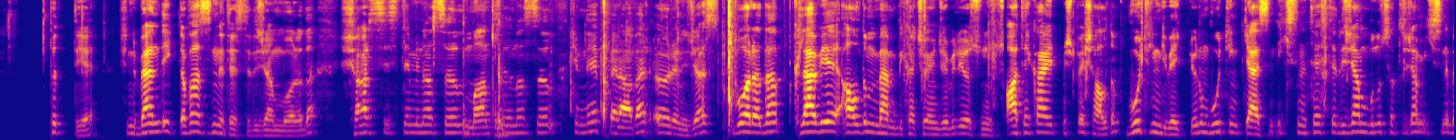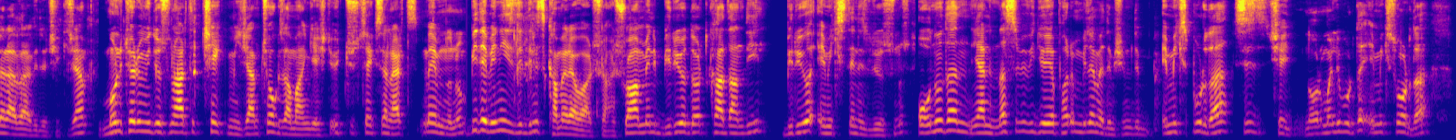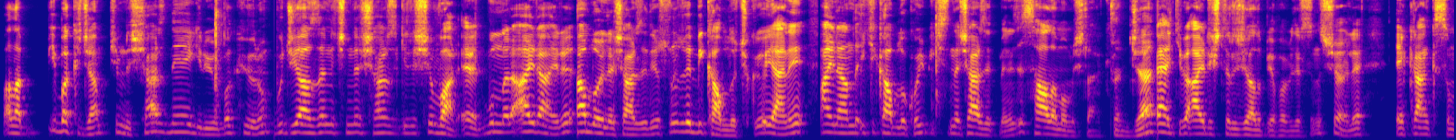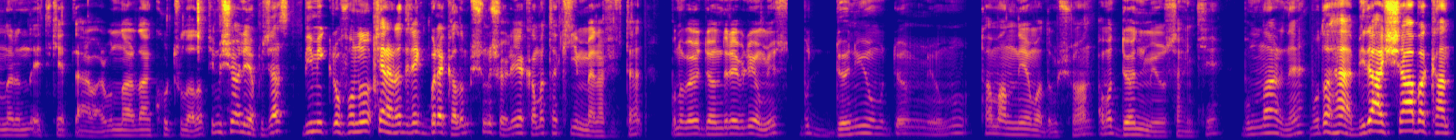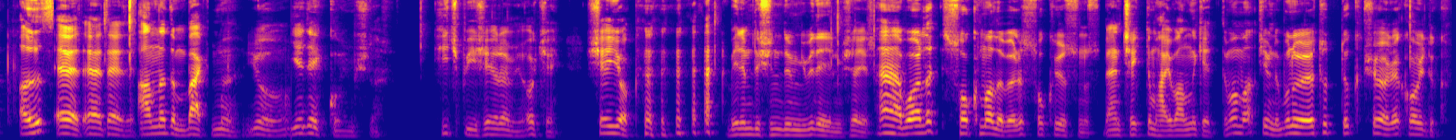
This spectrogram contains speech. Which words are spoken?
pıt diye. Şimdi ben de ilk defa sizinle test edeceğim bu arada. Şarj sistemi nasıl, mantığı nasıl? Şimdi hep beraber öğreneceğiz. Bu arada klavye aldım ben birkaç ay önce biliyorsunuz. ATK 75 aldım. Wooting'i bekliyorum. Wooting gelsin. İkisini test edeceğim. Bunu satacağım. İkisini beraber video çekeceğim. Monitörün videosunu artık çekmeyeceğim. Çok zaman geçti. 380 Hz memnunum. Bir de beni izlediğiniz kamera var şu an. Şu an beni Brio 4K'dan değil Brio MX'ten izliyorsunuz. Onu da yani nasıl bir video yaparım bilemedim. Şimdi MX burada. Siz şey normali burada MX orada. Valla bir bakacağım. Şimdi şarj neye giriyor bakıyorum. Bu cihazların içinde şarj girişi var. Evet bunları ayrı ayrı kabloyla şarj ediyorsunuz ve bir kablo çıkıyor. Yani aynı anda iki kablo koyup ikisini de şarj etmenizi sağlamamışlar. Kısaca belki bir ayrıştırıcı alıp yapabilirsiniz. Şöyle ekran kısımlarında etiketler var. Bunlardan kurtulalım. Şimdi şöyle yapacağız. Bir mikrofonu kenara direkt bırakalım. Şunu şöyle yakama takayım ben hafiften. Bunu böyle döndürebiliyor muyuz? Bu dönüyor mu dönmüyor mu? Tam anlayamadım şu an. Ama dönmüyor sanki. Bunlar ne? Bu da ha biri aşağı bakan ağız. Evet evet evet. Anladım bak. Mı? Yo. Yedek koymuşlar. Hiçbir işe yaramıyor. Okey. Şey yok. Benim düşündüğüm gibi değilmiş hayır. Ha bu arada sokmalı böyle sokuyorsunuz. Ben çektim hayvanlık ettim ama şimdi bunu böyle tuttuk. Şöyle koyduk.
